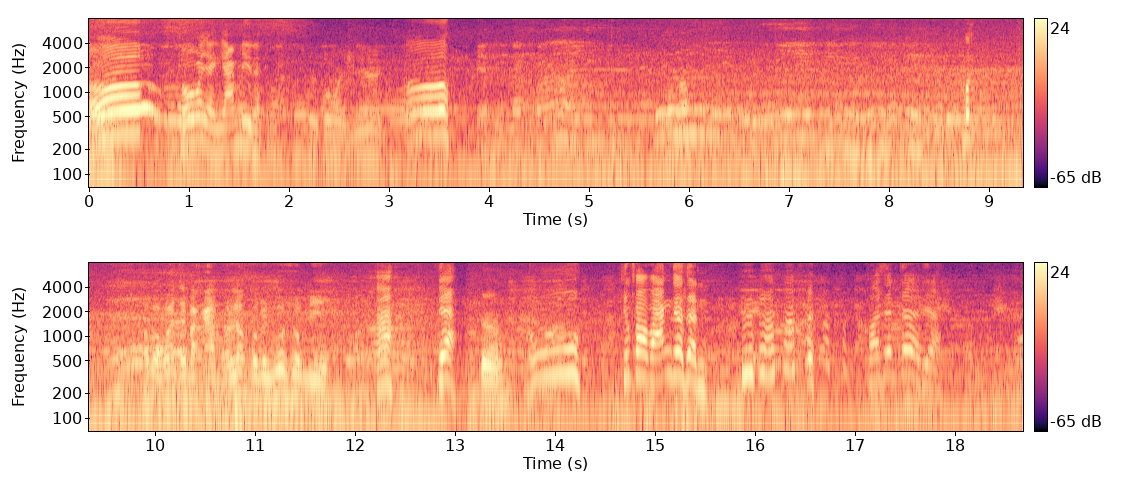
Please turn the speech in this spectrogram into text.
โอ้โทรมาอย่างย้ำนี่นะคือตัวอย่างนี้โอ้เขาบอกว่าจะประกาศผลแล้วคนเป็นผู้โชคดีฮะเดี๋ยวเออโอ้ชื่อฟ้าหวังเดี๋ยวท่านคอเซ็นเตอร์เดี๋ยวโอ้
